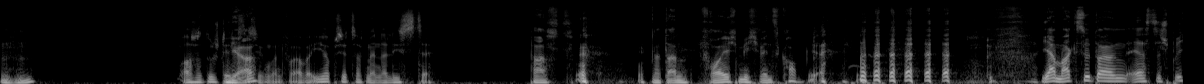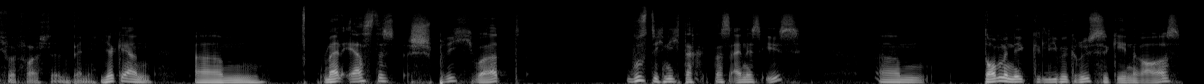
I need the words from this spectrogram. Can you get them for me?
Mhm. Außer du stellst Ja. es irgendwann vor, aber ich habe es jetzt auf meiner Liste. Passt. Na dann freue ich mich, wenn es kommt. Ja. ja, magst du dein erstes Sprichwort vorstellen, Benny? Ja, gern. Ähm, mein erstes Sprichwort wusste ich nicht, dass das eines ist. Ähm, Dominik, liebe Grüße gehen raus,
